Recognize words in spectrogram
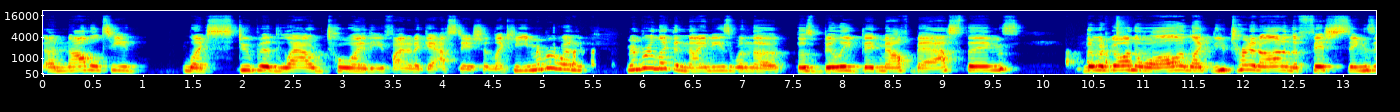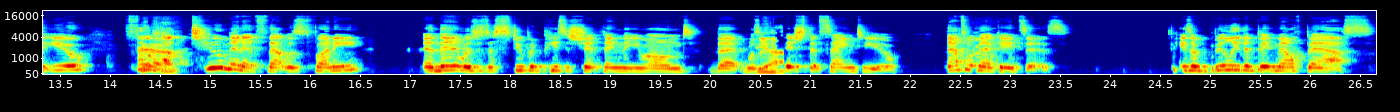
a novelty like stupid loud toy that you find at a gas station. Like he you remember when remember in like the nineties when the those Billy Big Mouth Bass things that would go on the wall and like you turn it on and the fish sings at you. For Yeah. about two minutes that was funny. And then it was just a stupid piece of shit thing that you owned that was Yeah. a fish that sang to you. That's what Matt Gaetz is. He's a Billy the Big Mouth Bass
